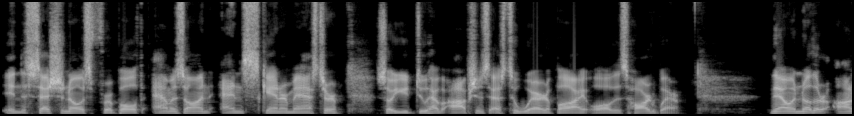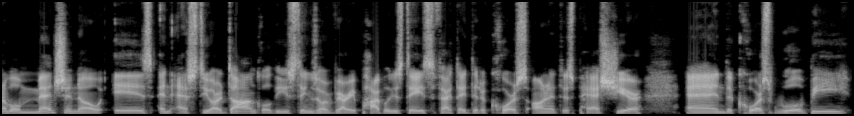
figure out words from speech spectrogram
in the session notes for both Amazon and Scanner Master. So you do have options as to where to buy all this hardware. Now, another honorable mention, though, is an SDR dongle. These things are very popular these days. In fact, I did a course on it this past year, and the course will be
